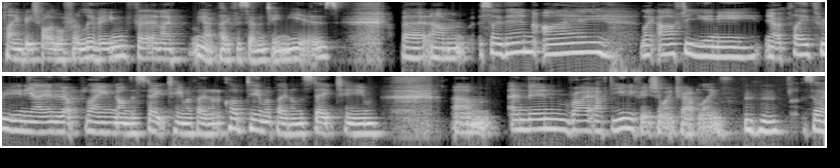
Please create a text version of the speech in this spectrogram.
playing beach volleyball for a living for, and I, you know, played for 17 years. But um, so then I, like after uni, you know, I played through uni. I ended up playing on the state team. I played on a club team. I played on the state team. Um, and then right after uni finished, I went traveling. Mm-hmm. So I,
